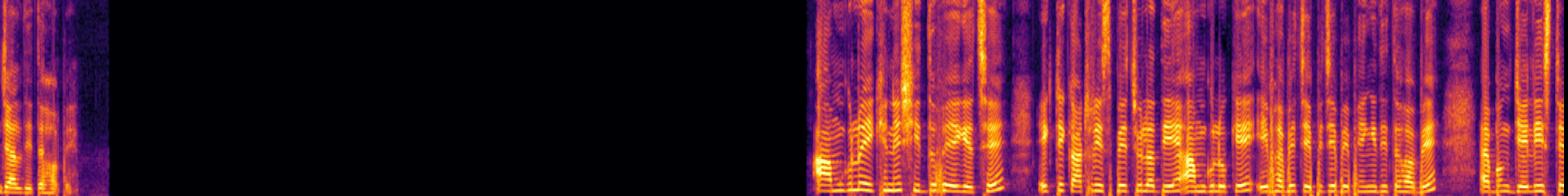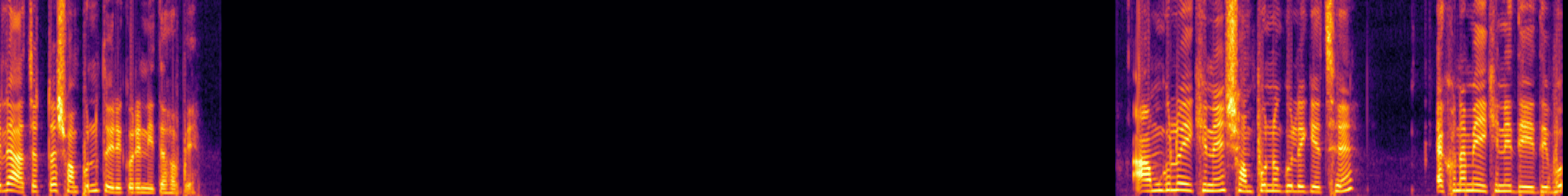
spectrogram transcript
জাল দিতে হবে। আমগুলো এখানে সিদ্ধ হয়ে গেছে। একটি কাঠের স্পেচুলা দিয়ে আমগুলোকে এভাবে চেপে চেপে ভেঙে দিতে হবে এবং জেলি স্টাইলে আচারটা সম্পূর্ণ তৈরি করে নিতে হবে। আমগুলো এখানে সম্পূর্ণ গলে গেছে। এখন আমি এখানে দিয়ে দিব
